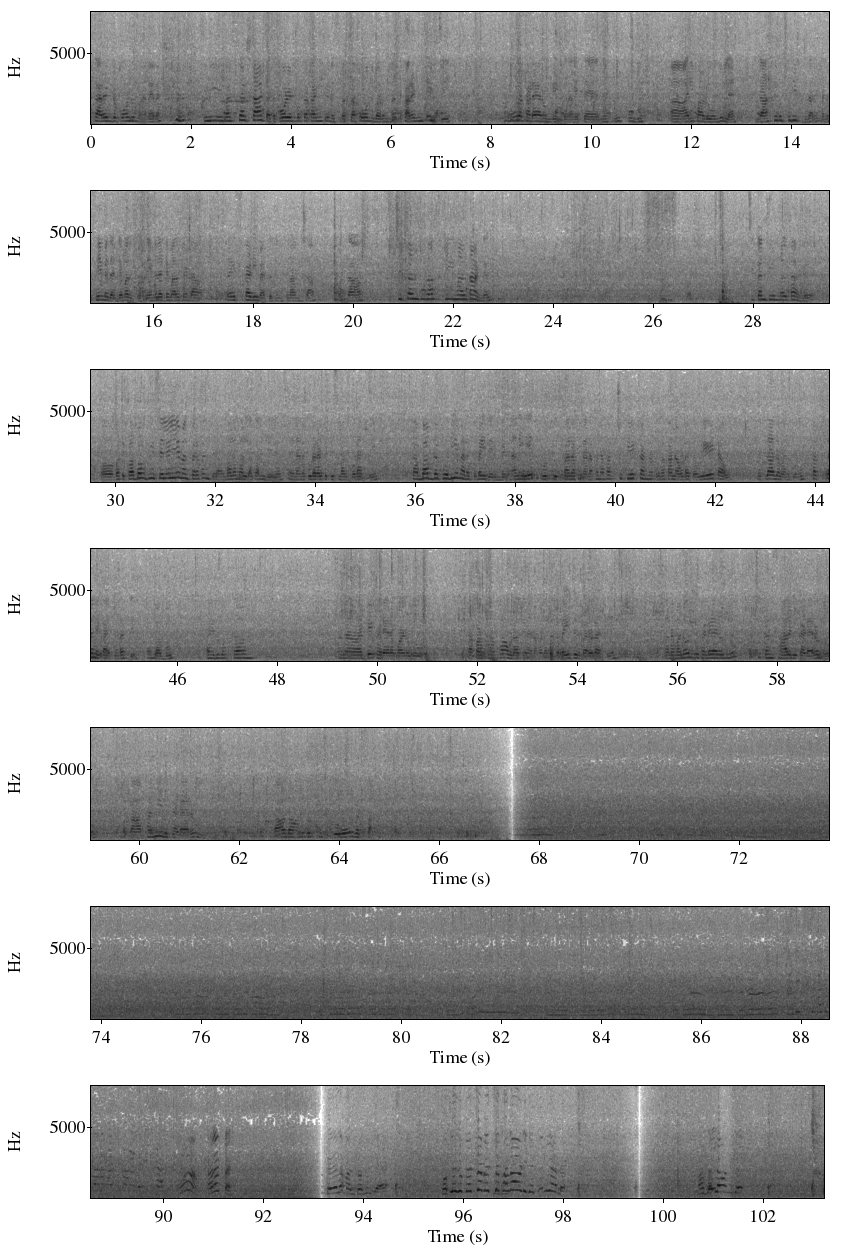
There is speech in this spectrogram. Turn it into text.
ಕರೆಂಟ್ ಪೋಂಡು ಮಾರ್ಯಾರ. ಈ ಬಸ್ಸ ಸ್ಟಾರ್ಟ್ ಆಯ್ತು. ಕೋಡೆಡ್ ಬುಕ್ಕ ಕಂಟಿನ್ಯೂಸ್ ಬಸ್ಸ ಪೋಂದು ಬರೋದಂತ ಕರೆಂಟ್ ಇಜ್ಜಿ ಪೂರ ಕಡೆಯಾರು ಉಂಡು ನನಗೆ ಉಪ್ಪುಗು ಅರಿಪಾಡು ಒಂದುಲ್ಲ ಜಾಸ್ತಿ ಉಪ್ಪು ದಿಪ್ಪು ನನಗೆ ಸೇಮೆ ದಡ್ಡೆ ಮಲ್ತು ಸೇಮೆ ದಡ್ಡೆ ಮಲ್ಕೊಂಡ ರೈಸ್ ಕಡಿಮೆ ಆಗ್ತದೆ ತಿಂತ ఒక ಚಿಕನ್ ಪೂರ ಕ್ಲೀನ್ ಮಲ್ತಾ ಚಿಕನ್ ಕ್ಲೀನ್ ಮಲ್ತಾ ಉಂಡು ಬಟ್ ಕಬಾಬ್ ಪೀಸ್ ಎಲ್ಲೇ ಮಲ್ಪರ ಪಂತೀರ ಮಲ ಮಲ್ಲ ಕಂದೇರು ನಾನು ಕೂಡ ರಟ್ಟು ಪೀಸ್ ಮಲ್ಕೊಡತ್ತೆ ಕಬಾಬ್ದ ಪೊಡಿಯೇ ಮರತ್ತ ಬೈದೇರಿ ಬೇರೆ ನಾನು ಏತ್ ಕೊಟ್ಟು ಕನಪು ನನಪನ ಫಸ್ಟ್ ಕೇಕ್ ಕಂಡ್ರೆ ಕೂಡ ಕನ ಉಡತ್ತವು ಲೇಟ್ ಅವು ಮತ್ತಾದ ಬಂದು ಕತ್ತಲೆ ಕಾಯಿ ಕೊಡತ್ತೆ ಕಬಾಬು ಅದ್ರ ಪಕ್ಕ ನನ್ನ ಅಡ್ಡೆ ಕಡೆಯರ ಮಾಡೋದು ಕಪ್ಪರ್ಪುರಪ್ಪ ಉಡಾತೆ ನನ್ನ ಮನೆ ಪಕ್ಕ ಬೈದಿರು ಬರೋಡಾತೆ ನನ್ನ ಮನೋಲಿಗೆ ಕಡೆಯಾರುಂಡು ಚಿಕನ್ ಸಾರಿಗೆ ಕಡೆಯಾರುಂಡು ಪಕ್ಕ ಪನ್ನೀರ್ ಕಡೆಯಾರುಂಡು ಯಾವ್ದ ಒಂದು ಗೊತ್ತಿತ್ತು ಜೋರು ಬಸ್ಸ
